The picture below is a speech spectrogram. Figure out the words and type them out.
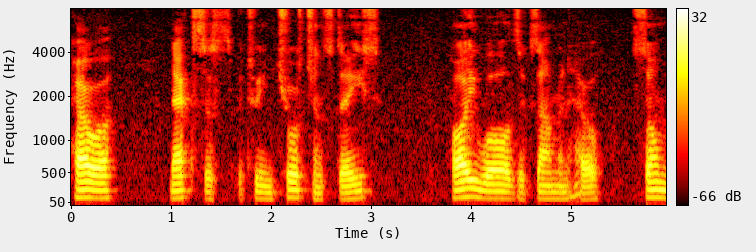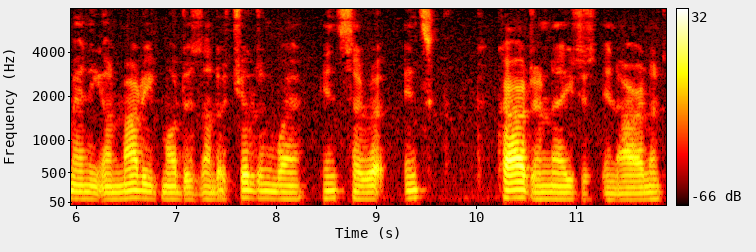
power nexus between church and state. High Walls examine how so many unmarried mothers and their children were incarcerated in Ireland.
